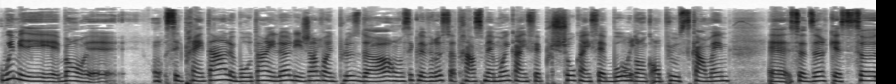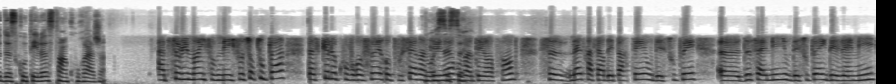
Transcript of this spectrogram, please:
oui, mais bon. Euh c'est le printemps, le beau temps est là, les gens vont être plus dehors. On sait que le virus se transmet moins quand il fait plus chaud, quand il fait beau, donc on peut aussi quand même euh, se dire que ça, de ce côté-là, c'est encourageant. Absolument, il faut, mais il faut surtout pas, parce que le couvre-feu est repoussé à 21h ou 21h30, se mettre à faire des parties ou des soupers euh, de famille ou des soupers avec des amis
